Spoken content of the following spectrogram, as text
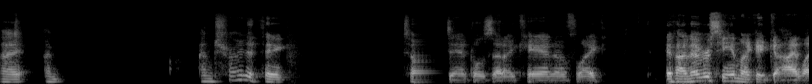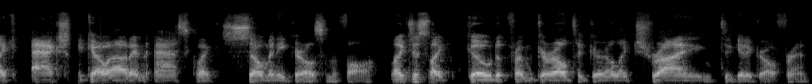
I I'm I'm trying to think to examples that I can of like if I've ever seen like a guy like actually go out and ask like so many girls in the fall, like just like go to, from girl to girl, like trying to get a girlfriend,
